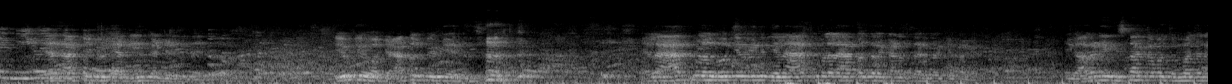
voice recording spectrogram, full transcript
ನಿಮ್ ಯಾರು ಆಪಲ್ ಬ್ಯೂಟಿ ಯಾರು ನೀನು ಕಂಡಿಡಿದ ಇದು? ಬ್ಯೂಟಿ ಓಕೆ ಆಪಲ್ ಬ್ಯೂಟಿ ಅಂತ ಎಲ್ಲ ಆ್ಯಪ್ಗಳಲ್ಲಿ ಹೋಗಿ ಹೋಗಿ ನಿಮಗೆಲ್ಲ ಆ್ಯಪ್ಗಳಲ್ಲಿ ಆಪಲ್ ತರ ಕಾಣಿಸ್ತಾ ಇರ್ಬೇಕು ಇವಾಗ. ಈಗ ಆಲ್ರೆಡಿ ಇನ್ಸ್ಟಾಗ್ರಾಮಲ್ಲಿ ತುಂಬಾ ಜನ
